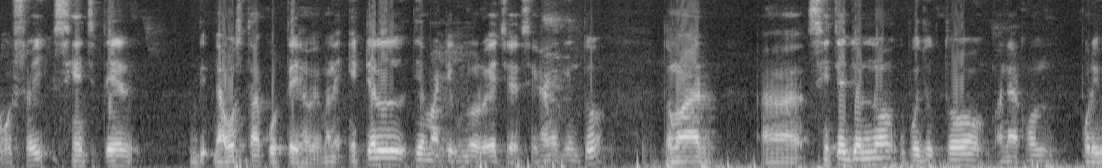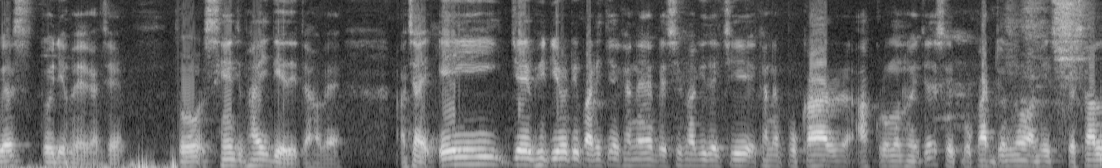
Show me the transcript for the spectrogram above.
অবশ্যই সেচদের ব্যবস্থা করতেই হবে। মানে এঁটেল যে মাটিগুলো রয়েছে, সেখানে কিন্তু তোমার সেচের জন্য উপযুক্ত মানে এখন পরিবেশ তৈরি হয়ে গেছে। তো সেচ ভাই দিয়ে দিতে হবে। আচ্ছা এই যে ভিডিওটি পাঠিয়েছি, এখানে বেশিরভাগই দেখছি এখানে পোকার আক্রমণ হয়েছে। সেই পোকার জন্য আমি স্পেশাল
